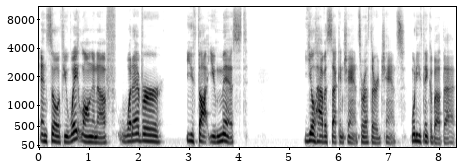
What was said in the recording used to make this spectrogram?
And so if you wait long enough, whatever you thought you missed, you'll have a second chance or a third chance. What do you think about that?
